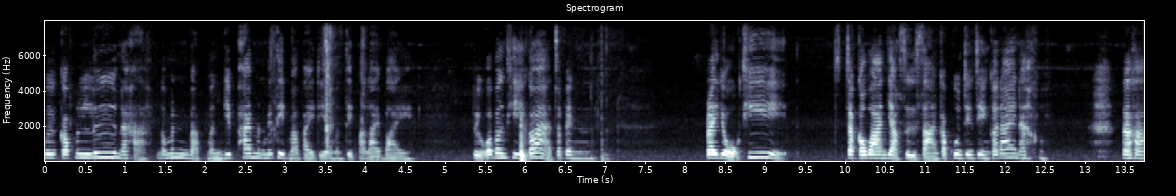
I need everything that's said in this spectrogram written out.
มือก๊อฟมันลื่นนะคะ แล้วมันแบบเหมือนหยิบไพ่มันไม่ติดมาใบเดียว มันติดมาหลายใบ หรือว่าบางทีก็อาจจะเป็นประโยคที่จักรวาลอยากสื่อสารกับคุณจริง ๆ ก็ได้นะ นะคะ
